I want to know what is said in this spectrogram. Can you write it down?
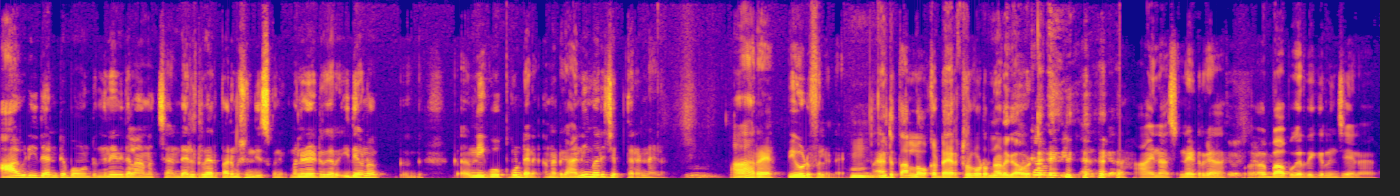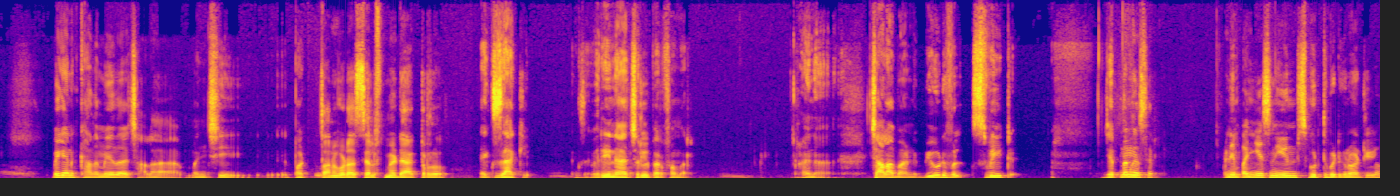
ఆవిడ ఇది అంటే బాగుంటుంది నేను ఇది అలా అనొచ్చా? అని డైరెక్టర్ గారు పర్మిషన్ తీసుకుని మళ్ళీ డైరెక్టర్ గారు ఇదేమన్నా నీకు ఒప్పుకుంటేనే అన్నట్టుగా అని మరీ చెప్తారండి ఆయన. అరే బ్యూటిఫుల్ అండి ఉమ్, అంటే తనలో ఒక డైరెక్టర్ కూడా ఉన్నాడు కాబట్టి. ఆయన అసినేటర్గా బాబు గారి దగ్గర నుంచి ఆయన. ఆయన కథ మీద చాలా మంచి పట్టు తను కూడా self made actor exactly very natural performer ఆయన చాలా బాగుంది బ్యూటిఫుల్ స్వీట్ చెప్తాను కదా సార్ నేను పనిచేసిన యూనిట్స్ గుర్తుపెట్టుకున్న వాటిలో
